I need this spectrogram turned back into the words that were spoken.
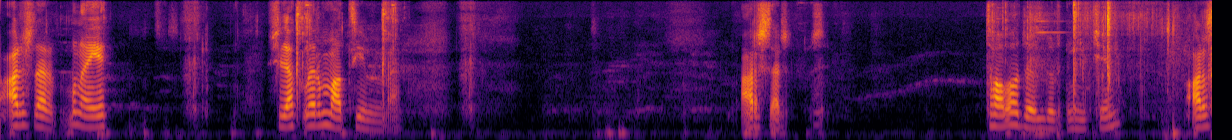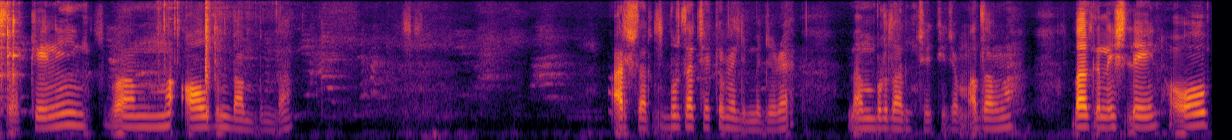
Arkadaşlar buna yet silahlarımı atayım ben. Arkadaşlar tava öldürdüğüm için Arkadaşlar kendi intikamımı aldım ben bundan. Arkadaşlar burada çekemedim müdüre. Ben buradan çekeceğim adamı. Bakın işleyin. Hop.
